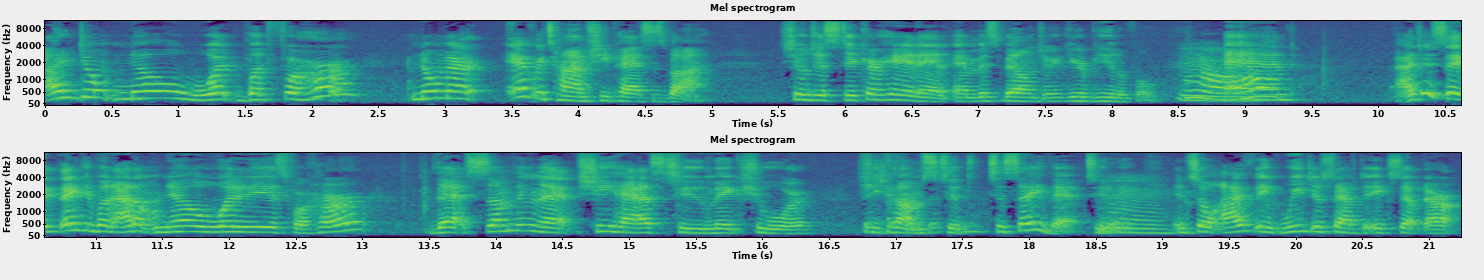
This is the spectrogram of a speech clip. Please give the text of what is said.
I don't know what, but for her, no matter every time she passes by, she'll just stick her head in and Miss Bellinger, you're beautiful. Aw. And I just say thank you, but I don't know what it is for her. That's something that she has to make sure she she comes to to say that to me. Mm. And so I think we just have to accept our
